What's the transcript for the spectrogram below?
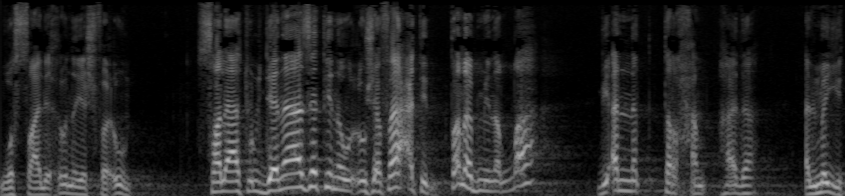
والصالحون يشفعون. صلاة الجنازة نوع شفاعة طلب من الله بأنك ترحم هذا الميت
